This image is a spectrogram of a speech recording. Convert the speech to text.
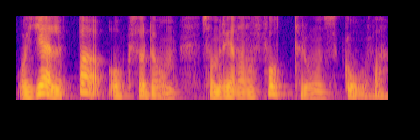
och hjälpa också dem som redan har fått trons gåva.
